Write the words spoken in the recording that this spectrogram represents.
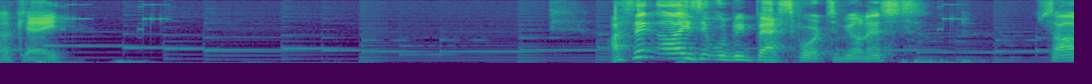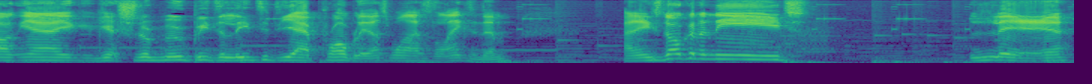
Okay. I think Isaac would be best for it, to be honest. So, yeah, you should have moved be deleted? Yeah, probably. That's why I selected him. And he's not going to need... Leer.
